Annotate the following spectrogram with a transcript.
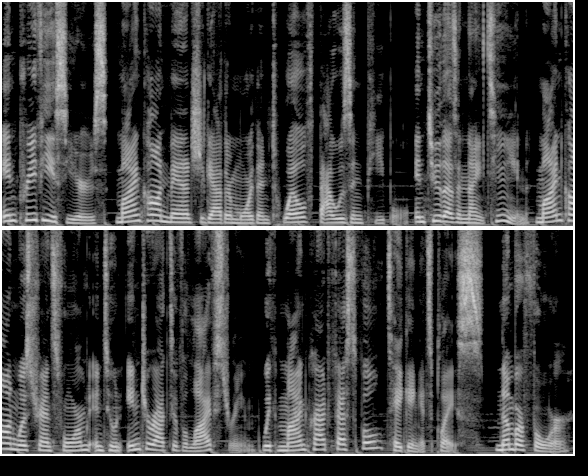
In previous years, Minecon managed to gather more than 12,000 people. In 2019, Minecon was transformed into an interactive live stream, with Minecraft Festival taking its place. Number 4.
